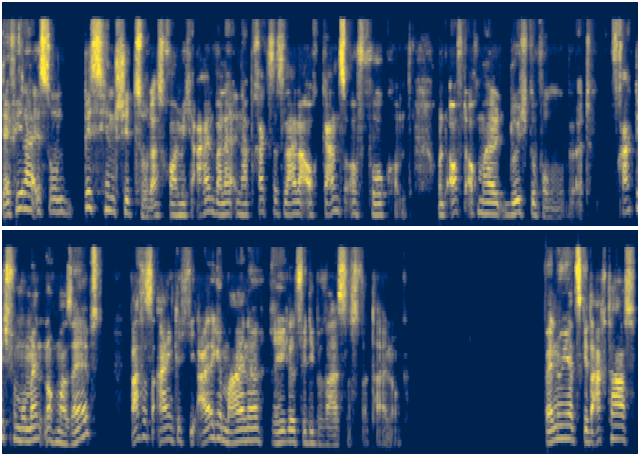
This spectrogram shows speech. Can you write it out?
Der Fehler ist so ein bisschen schizo, das räume ich ein, weil er in der Praxis leider auch ganz oft vorkommt und oft auch mal durchgewungen wird. Frag dich für einen Moment nochmal selbst, was ist eigentlich die allgemeine Regel für die Beweislastverteilung? Wenn du jetzt gedacht hast,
